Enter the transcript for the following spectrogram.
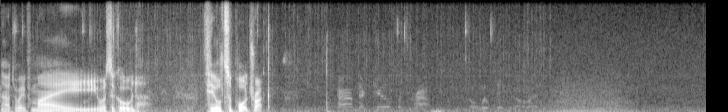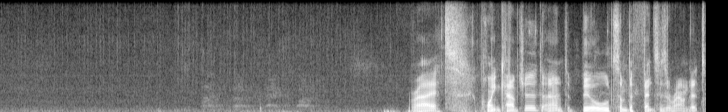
Now I have to wait for my what's it called? Field support truck. Right. Point captured and to build some defenses around it.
